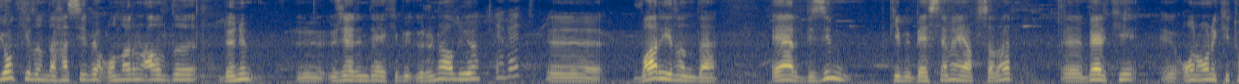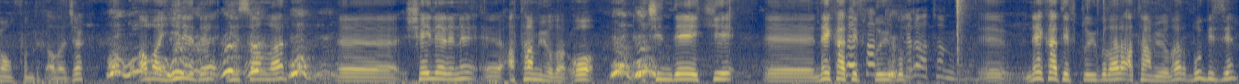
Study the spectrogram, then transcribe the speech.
yok yılında hasibe onların aldığı dönüm e, üzerindeki bir ürünü alıyor. Evet. e, var yılında eğer bizim gibi besleme yapsalar e, belki 10-12 ton fındık alacak. Ama yine de insanlar e, şeylerini e, atamıyorlar. O içindeki e, negatif duygu e, negatif duyguları atamıyorlar. Bu bizim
